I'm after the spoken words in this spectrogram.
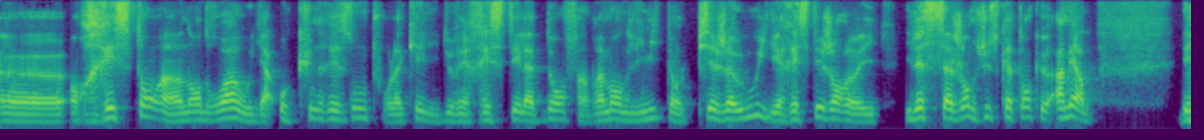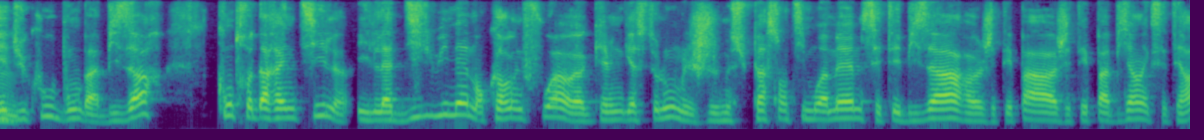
euh, en restant à un endroit où il n'y a aucune raison pour laquelle il devait rester là-dedans. Enfin, vraiment, limite dans le piège à loup, il est resté genre, il, laisse sa jambe jusqu'à temps que ah merde. Et mmh. du coup, bon bah bizarre. Contre Darren Till, il l'a dit lui-même, encore une fois, euh, Kevin Gastelum, mais je me suis pas senti moi-même, c'était bizarre, euh, j'étais pas, j'étais pas bien, etc.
